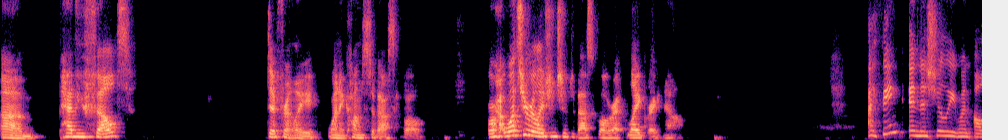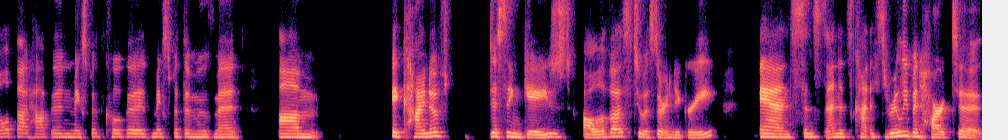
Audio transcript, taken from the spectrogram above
Um, have you felt differently when it comes to basketball? Or what's your relationship to basketball right, like right now? I think initially when all of that happened, mixed with COVID, mixed with the movement, um, it kind of disengaged all of us to a certain degree. And since then, it's kind it's really been hard to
